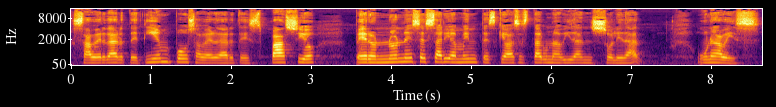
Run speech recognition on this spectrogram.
Saber darte tiempo, saber darte espacio, pero no necesariamente es que vas a estar una vida en soledad. Una vez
